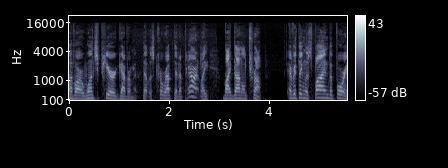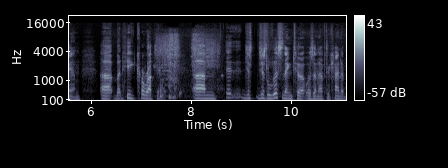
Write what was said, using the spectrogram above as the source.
of our once pure government that was corrupted apparently by Donald Trump? Everything was fine before him, uh, but he corrupted it. Um, it, just just listening to it was enough to kind of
